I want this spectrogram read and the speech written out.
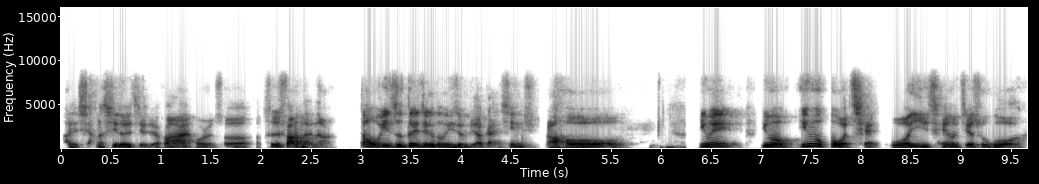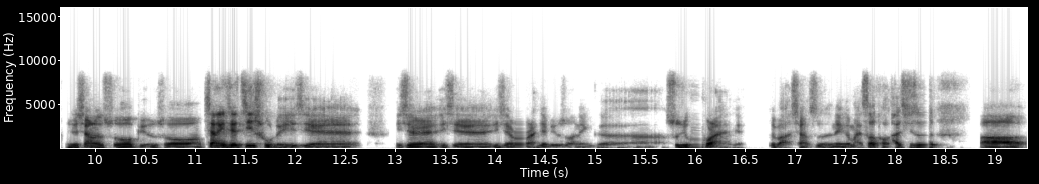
很详细的解决方案，或者说是放在那儿。但我一直对这个东西就比较感兴趣。然后，因为因为因为我前我以前有接触过，就像是说，比如说像一些基础的一些一些一些一些软件，比如说那个数据库软件，对吧？像是那个 MySQL，它其实。呃，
